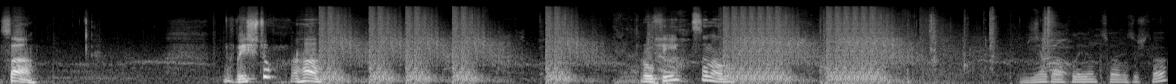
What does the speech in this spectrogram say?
So. Wo bist du? Aha. Profizen oder? Ja, da ein bisschen und so. Was ist da?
